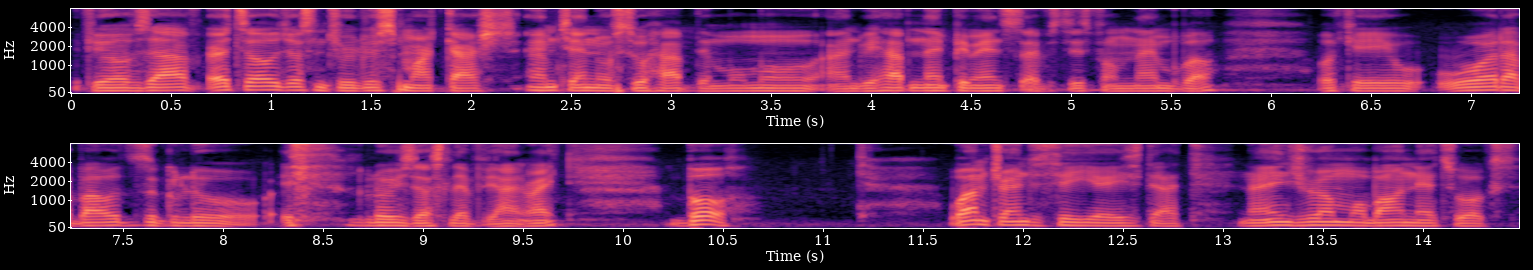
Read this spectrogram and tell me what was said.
if you observe, Airtel just introduced Smart Cash. MTN also have the Momo, and we have nine payment services from Nine Mobile. Okay, what about the Glo? Glo is just left behind, right? But what I'm trying to say here is that Nigerian mobile networks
